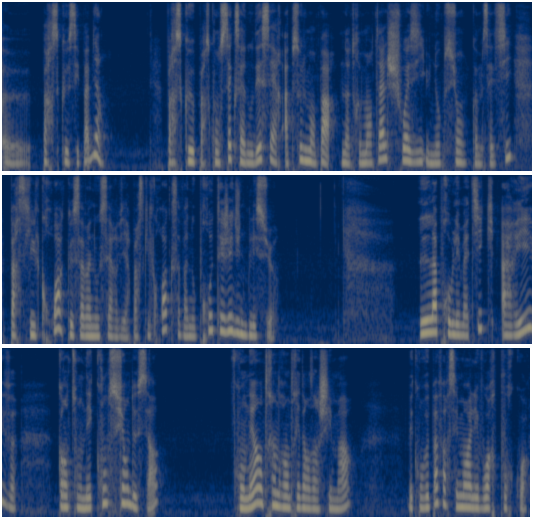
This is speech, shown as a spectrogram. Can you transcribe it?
euh, parce que c'est pas bien parce qu'on sait que ça nous dessert. Absolument pas. Notre mental choisit une option comme celle-ci parce qu'il croit que ça va nous servir, parce qu'il croit que ça va nous protéger d'une blessure. La problématique arrive quand on est conscient de ça, qu'on est en train de rentrer dans un schéma, mais qu'on ne veut pas forcément aller voir pourquoi.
